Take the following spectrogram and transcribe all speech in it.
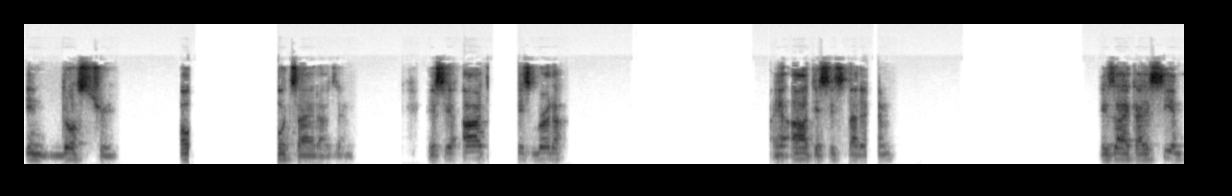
industry outside of them. You see, artist brother and your artist sister them is like the same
